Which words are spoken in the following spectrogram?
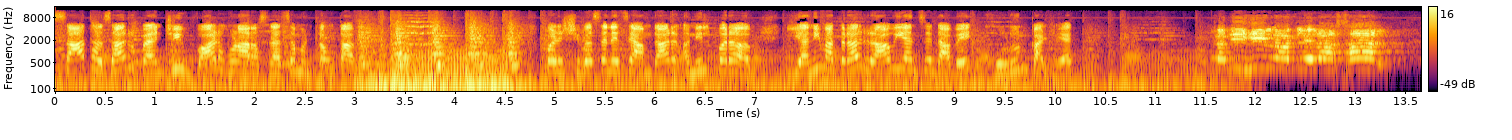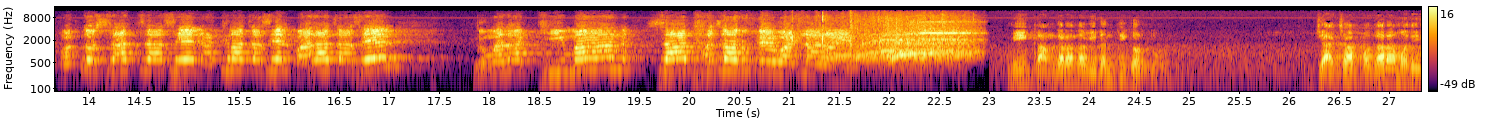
सात हजार रुपयांची वाढ होणार असल्याचं म्हटलं होतं. पण शिवसेनेचे आमदार अनिल परब यांनी मात्र राव यांचे दावे खोडून काढले आहेत. कधीही लागलेला असाल मग तो सातचा असेल अकराचा असेल बाराचा असेल तुम्हाला किमान सात हजार रुपये वाढणार आहे मी कामगारांना विनंती करतो ज्याच्या पगारामध्ये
